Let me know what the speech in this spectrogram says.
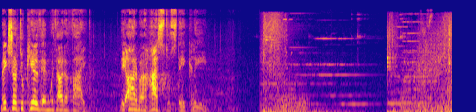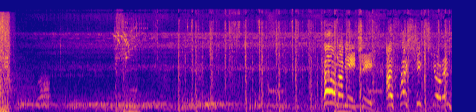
make sure to kill them without a fight. The armor has to stay clean. Come, amici! I've fresh sheep's urine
